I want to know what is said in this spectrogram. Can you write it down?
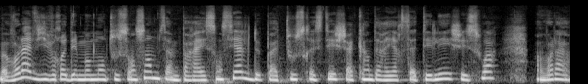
bah voilà vivre des moments tous ensemble ça me paraît essentiel de pas tous rester chacun derrière sa télé chez soi voilà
